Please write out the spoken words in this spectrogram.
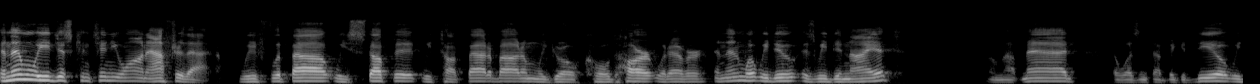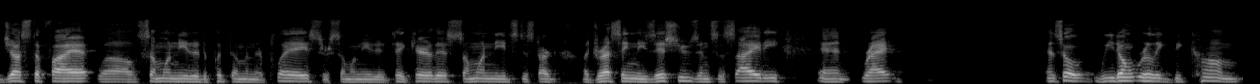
And then we just continue on after that. We flip out, we stuff it, we talk bad about them, we grow a cold heart, whatever. And then what we do is we deny it. I'm not mad. It wasn't that big a deal. We justify it. Well, someone needed to put them in their place or someone needed to take care of this. Someone needs to start addressing these issues in society. And right. And so we don't really become,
